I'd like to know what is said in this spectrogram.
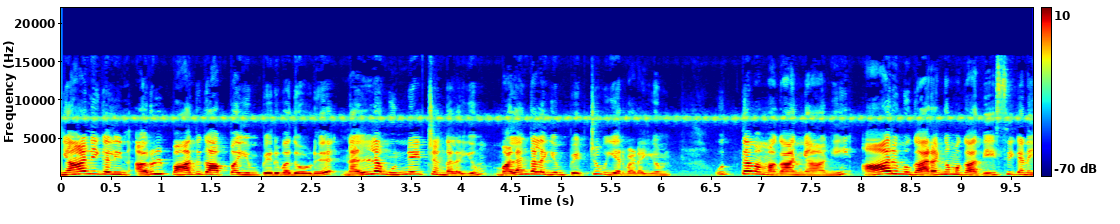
ஞானிகளின் அருள் பாதுகாப்பையும் பெறுவதோடு நல்ல முன்னேற்றங்களையும் வளங்களையும் பெற்று உயர்வடையும். உத்தம மகாஞானி ஆறுமுக அரங்கமகா தேசிகனை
